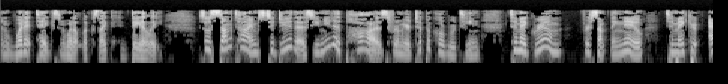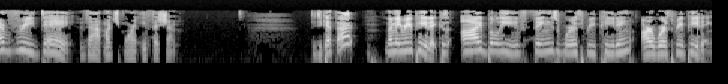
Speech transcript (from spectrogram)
and what it takes and what it looks like daily. So sometimes to do this, you need to pause from your typical routine to make room for something new to make your everyday that much more efficient. Did you get that? Let me repeat it because I believe things worth repeating are worth repeating.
